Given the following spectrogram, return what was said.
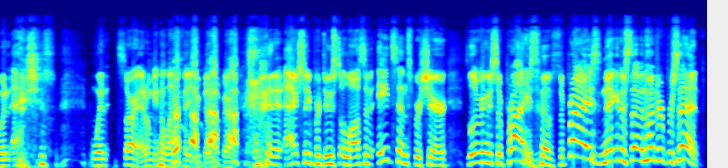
when actually when sorry I don't mean to laugh at you Bill when it actually produced a loss of eight cents per share, delivering a surprise of surprise negative seven hundred percent.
